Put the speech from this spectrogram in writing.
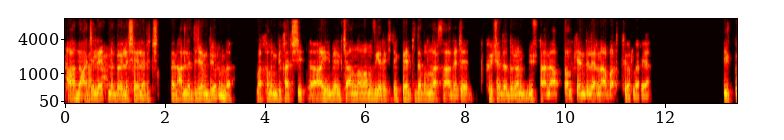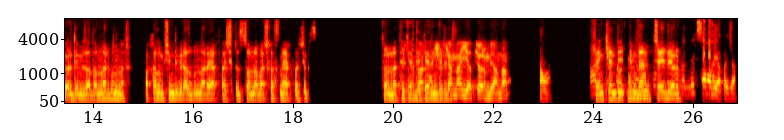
Abi acele etme böyle şeyler için. Ben halledeceğim diyorum da bakalım birkaç ay belki anlamamız gerekecek. Belki de bunlar sadece köşede duran üç tane aptal kendilerini abartıyorlar ya. İlk gördüğümüz adamlar bunlar. Bakalım şimdi biraz bunlara yaklaşırız. Sonra başkasına yaklaşırız. Sonra teker bunlar teker indiririz. ben yatıyorum bir yandan. Tamam. Ben kendi içimden şey diyorum. Direkt sabah yapacağım.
